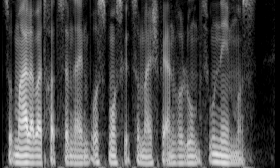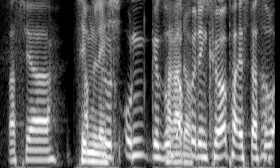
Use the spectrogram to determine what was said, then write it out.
zumal aber trotzdem dein Brustmuskel zum Beispiel an Volumen zunehmen muss. Was ja Ziemlich absolut ungesund auch für paradox. den Körper ist, das so,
